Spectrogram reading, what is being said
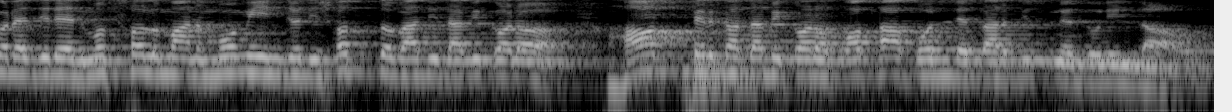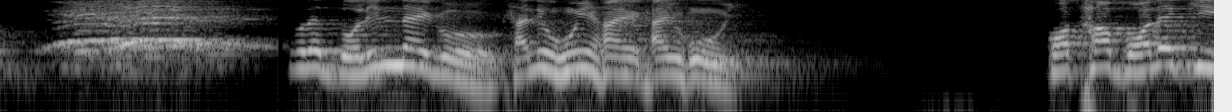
করে দিলেন, মুসলমান মমিন যদি সত্যবাদী দাবি করো, হক ফেরকা দাবি করো, কথা বললে তার পিছনে দলিল দাও। ওদের দলিল নাই গো, খালি হুই হাই খাই হুই। কথা বলে কি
